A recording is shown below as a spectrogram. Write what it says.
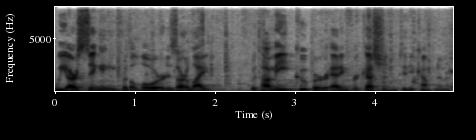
We Are Singing for the Lord is Our Light, with Hamid Cooper adding percussion to the accompaniment.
